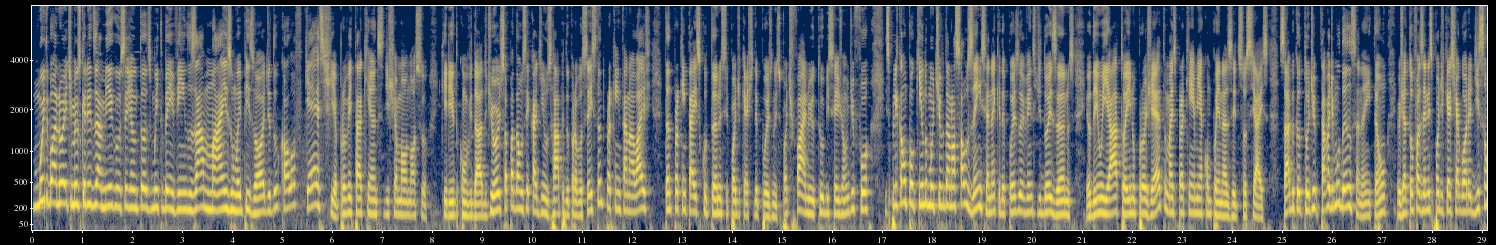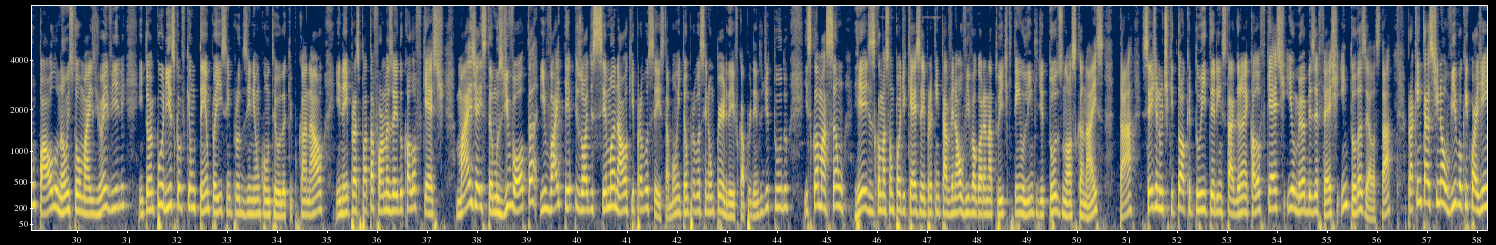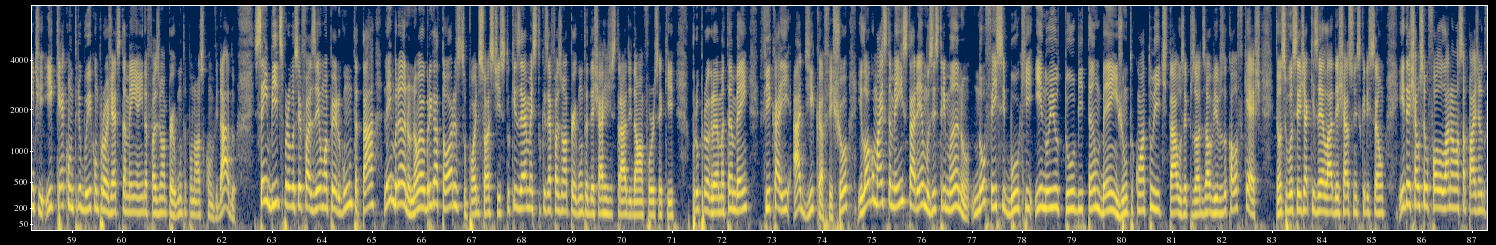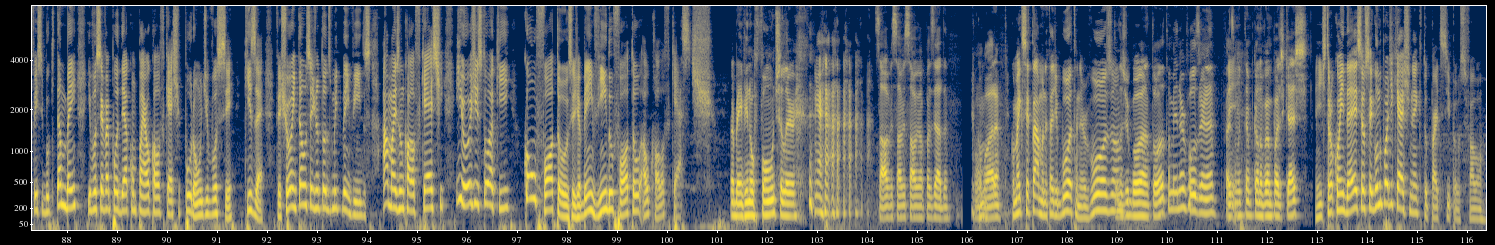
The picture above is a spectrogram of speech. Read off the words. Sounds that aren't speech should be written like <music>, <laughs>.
Muito boa noite, meus queridos amigos. Sejam todos muito bem-vindos a mais um episódio do Call of Cast. Aproveitar aqui antes de chamar o nosso querido convidado de hoje, só para dar uns recadinhos rápido para vocês, tanto para quem tá na live, tanto para quem tá escutando esse podcast depois no Spotify, no YouTube, seja onde for, explicar um pouquinho do motivo da nossa ausência, né? Que depois do evento de dois anos eu dei um hiato aí no projeto, mas para quem me acompanha nas redes sociais sabe que eu tô de, tava de mudança, né? Então eu já tô fazendo esse podcast agora de São Paulo, não estou mais em Joinville, então é por isso que eu fiquei um tempo aí sem produzir nenhum conteúdo aqui pro canal e nem para as plataformas aí do Call of Cast. Mas já estamos de volta e vai ter episódio semanal aqui para vocês, tá bom? Então para você não perder e ficar por dentro de tudo, exclamação redes, exclamação podcast aí para quem tá vendo ao vivo agora na Twitch, que tem o link de todos os nossos canais, tá? Seja no TikTok, Twitter, Instagram é Call of Cast e o meu é BZFest em todas elas, tá? Para quem tá assistindo ao vivo aqui com a gente e quer contribuir com o projeto também ainda fazer uma pergunta pro nosso convidado, 100 bits para você fazer uma pergunta, tá? Lembrando, não é obrigatório, tu pode só assistir se tu quiser, mas se tu quiser fazer uma pergunta, deixar registrado e dar uma força aqui pro programa também, fica aí a dica, fechou? E logo mais também estaremos streamando no Facebook e no YouTube também, junto com a Twitch tá? Os episódios ao vivo do Call of Cast. Então, se você já quiser lá deixar a sua inscrição e deixar o seu follow lá na nossa página do Facebook também, e você vai poder acompanhar o Call of Cast por onde você quiser. Fechou? Então, sejam todos muito bem-vindos a mais um Call of Cast. E hoje estou aqui com o Photo. Seja bem-vindo, Photo, ao Call of Cast. Bem-vindo, Fontler. <laughs> salve, salve, salve, rapaziada. Vambora. Como, como é que você tá, mano? Tá de boa? Tá nervoso? Tudo de boa. Tô, tô meio nervoso, né? Faz e... muito tempo que eu não vou no podcast. A gente trocou ideia, esse é o segundo podcast, né, que tu participa, você falou.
